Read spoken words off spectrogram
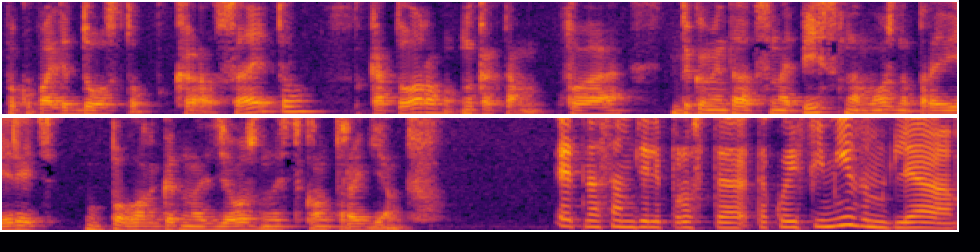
покупали доступ к сайту, по которому, ну как там в документации написано, можно проверить благонадежность контрагентов. Это на самом деле просто такой эфемизм для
